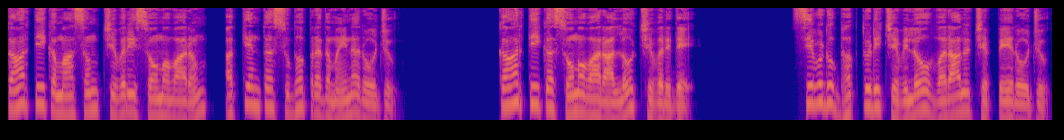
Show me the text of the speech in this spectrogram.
కార్తీక మాసం చివరి సోమవారం అత్యంత శుభప్రదమైన రోజు. కార్తీక సోమవారాల్లో చివరిదే. శివుడు భక్తుడి చెవిలో వరాలు చెప్పే రోజు.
